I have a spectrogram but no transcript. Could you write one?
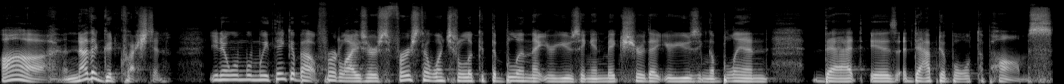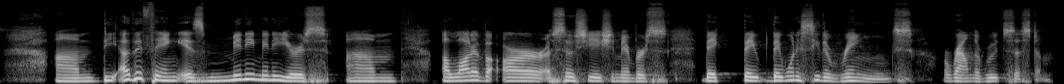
Ah, another good question. You know, when, when we think about fertilizers, first I want you to look at the blend that you're using and make sure that you're using a blend that is adaptable to palms. Um, the other thing is many, many years, um, a lot of our association members, they, they, they want to see the rings around the root system.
